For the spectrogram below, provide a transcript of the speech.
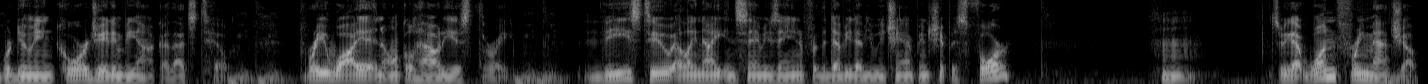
We're doing Cora Jade and Bianca. That's two. Bray Wyatt and Uncle Howdy is three. These two, LA Knight and Sami Zayn for the WWE Championship is four. Hmm. So we got one free matchup.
